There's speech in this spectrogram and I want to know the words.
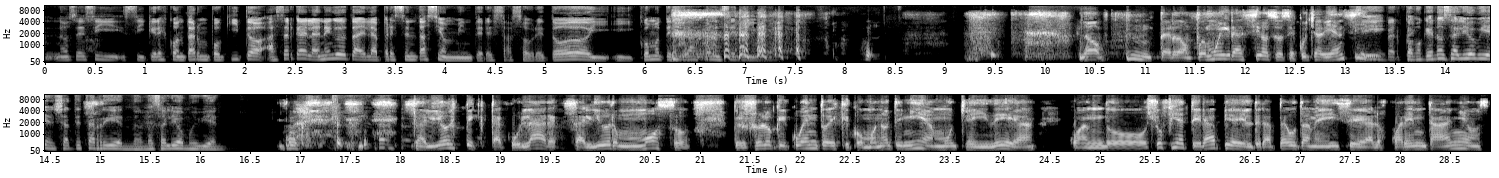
no sé si, si querés contar un poquito acerca de la anécdota de la presentación, me interesa sobre todo, y, cómo te llevas con ese libro. No, perdón, fue muy gracioso, ¿se escucha bien? Sí, como que no salió bien, ya te estás riendo, no salió muy bien. salió espectacular, salió hermoso, pero yo lo que cuento es que como no tenía mucha idea, cuando yo fui a terapia y el terapeuta me dice a los 40 años,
